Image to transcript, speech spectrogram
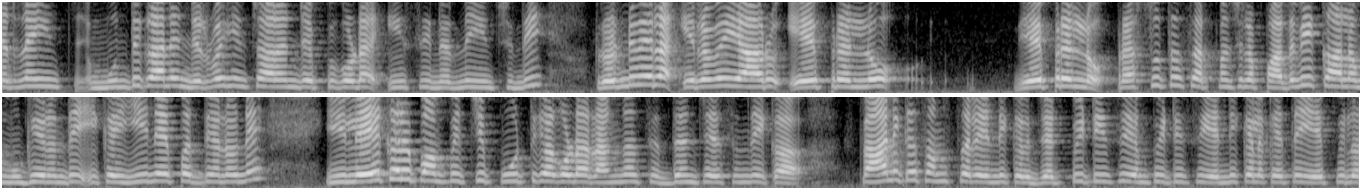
నిర్ణయించి ముందుగానే నిర్వహించాలని చెప్పి కూడా ఈసీ నిర్ణయించింది. రెండు వేల ఇరవై ఆరు ఏప్రిల్లో ఏప్రిల్లో ప్రస్తుత సర్పంచుల పదవీ కాలం ముగియనుంది ఇక ఈ నేపథ్యంలోనే ఈ లేఖలు పంపించి పూర్తిగా కూడా రంగం సిద్ధం చేసింది. ఇక స్థానిక సంస్థల ఎన్నికలు జడ్పీటీసీ ఎంపీటీసీ ఎన్నికలకైతే ఏపీలో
